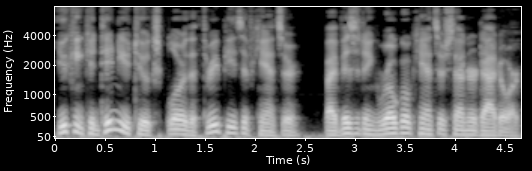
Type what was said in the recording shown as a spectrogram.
You can continue to explore the three P's of cancer by visiting rogelcancercenter.org.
